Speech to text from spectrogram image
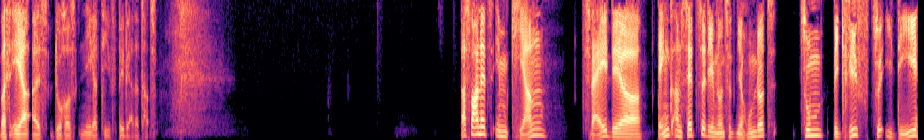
was er als durchaus negativ bewertet hat. Das waren jetzt im Kern zwei der Denkansätze, die im 19. Jahrhundert zum Begriff, zur Idee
